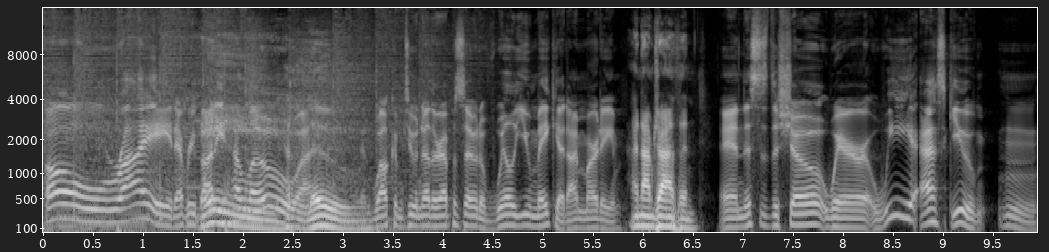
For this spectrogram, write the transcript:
All right, everybody. Hey, hello. hello. And welcome to another episode of Will You Make It? I'm Marty. And I'm Jonathan. And this is the show where we ask you, hmm,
